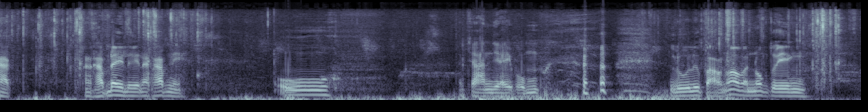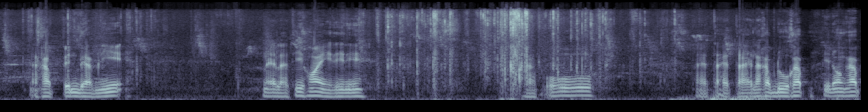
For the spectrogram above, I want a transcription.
หักนะครับ ได้เลยนะครับนี่ โอ้อาจารย์ใหญ่ผม รู้หรือเปล่าเนาะว่านกตัวเอง นะครับ เป็นแบบนี้ในละที่ห้อยทีนี้ ครับโอ้ตายตายตายแล้วครับดูครับพี่น้องครับ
